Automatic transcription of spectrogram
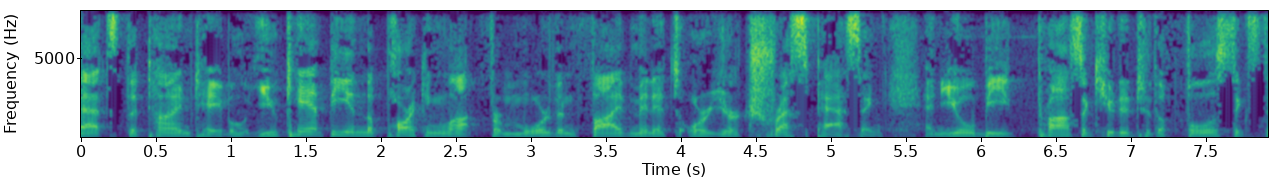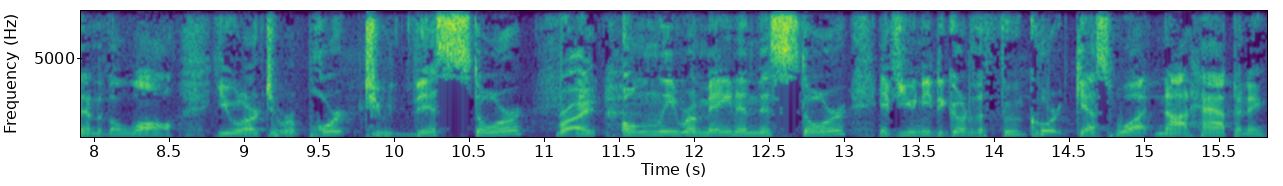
that's the timetable. You can't be in the parking lot for more than five minutes, or you're trespassing, and you'll be prosecuted to the fullest extent of the law. You are to report to this store, Right. and only remain in this store. If you need to go to the food court, guess what? Not happening.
